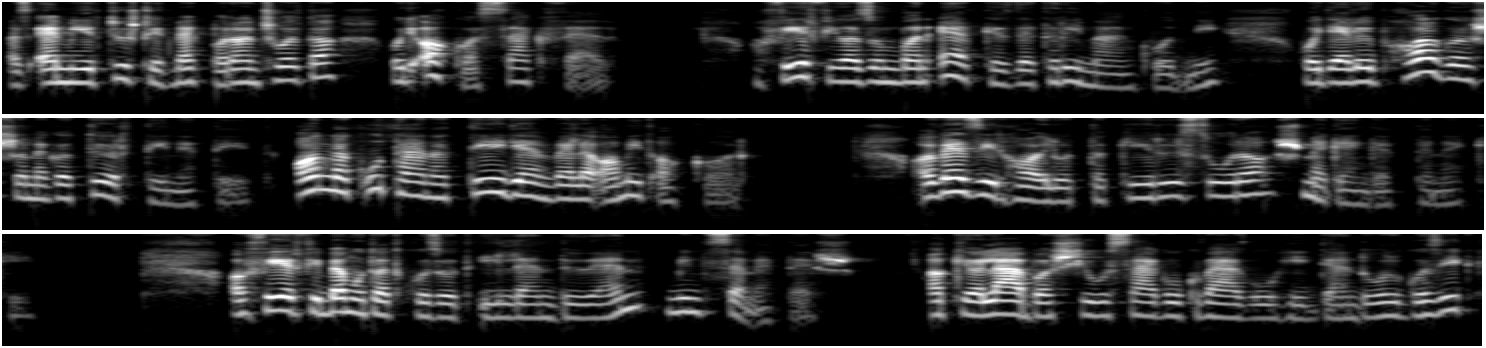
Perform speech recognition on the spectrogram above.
Az emír tüstént megparancsolta, hogy akasszák fel. A férfi azonban elkezdett rimánkodni, hogy előbb hallgassa meg a történetét, annak utána tégyen vele, amit akar. A vezír hajlott a kérőszóra, s megengedte neki. A férfi bemutatkozott illendően, mint szemetes aki a lábas jószágok vágóhídján dolgozik,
